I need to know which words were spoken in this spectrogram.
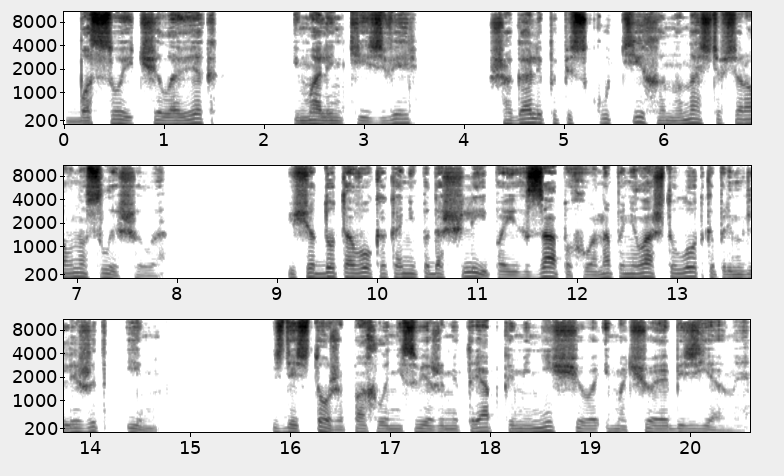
Босой человек и маленький зверь шагали по песку тихо, но Настя все равно слышала. Еще до того, как они подошли, по их запаху, она поняла, что лодка принадлежит им. Здесь тоже пахло несвежими тряпками нищего и мочой обезьяны.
